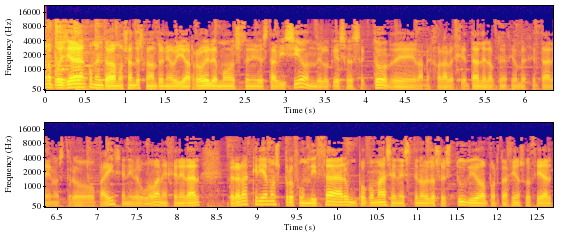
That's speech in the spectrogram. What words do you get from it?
Bueno, pues ya comentábamos antes con Antonio Villarroel, hemos tenido esta visión de lo que es el sector de la mejora vegetal, de la obtención vegetal en nuestro país y a nivel global en general, pero ahora queríamos profundizar un poco más en este novedoso estudio, aportación social,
